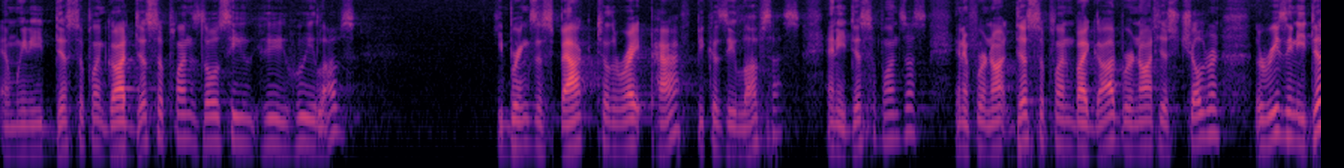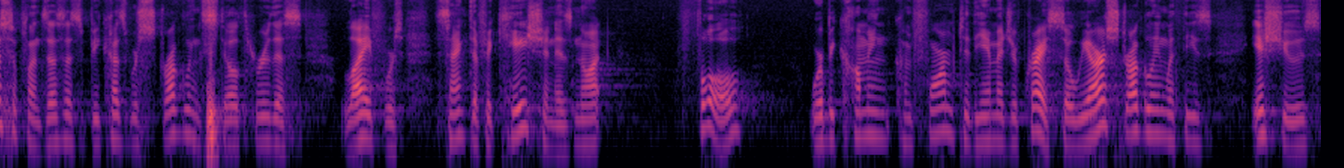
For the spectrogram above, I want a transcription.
and we need discipline. God disciplines those he, he, who He loves. He brings us back to the right path because He loves us and He disciplines us. And if we're not disciplined by God, we're not His children. The reason He disciplines us is because we're struggling still through this life where sanctification is not full we're becoming conformed to the image of Christ. So we are struggling with these issues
